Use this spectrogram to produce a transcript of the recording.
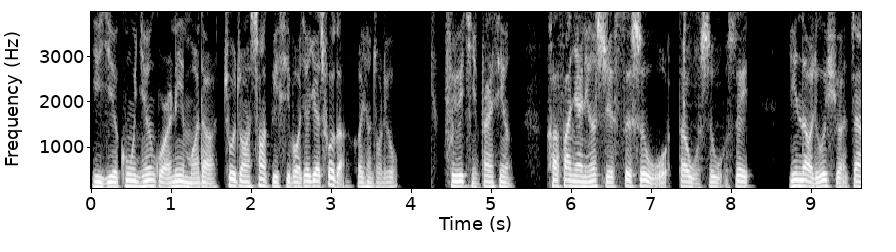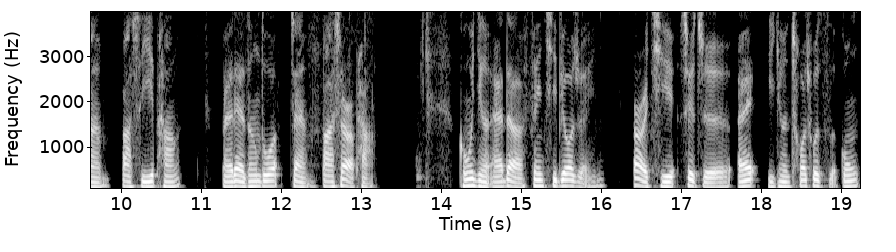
以及宫颈管内膜的柱状上皮细胞交界处的恶性肿瘤，富于侵犯性。合法年龄是四十五到五十五岁，阴道流血占八十一趴，白带增多占八十二趴。宫颈癌的分期标准，二期是指癌已经超出子宫，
